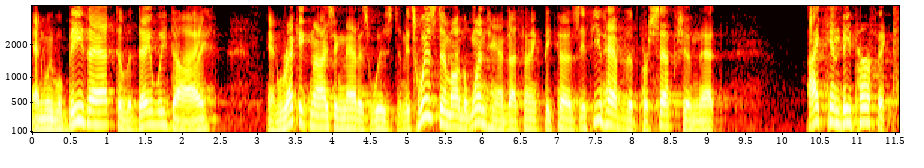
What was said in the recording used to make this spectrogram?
And we will be that till the day we die, and recognizing that as wisdom. It's wisdom on the one hand, I think, because if you have the perception that I can be perfect,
